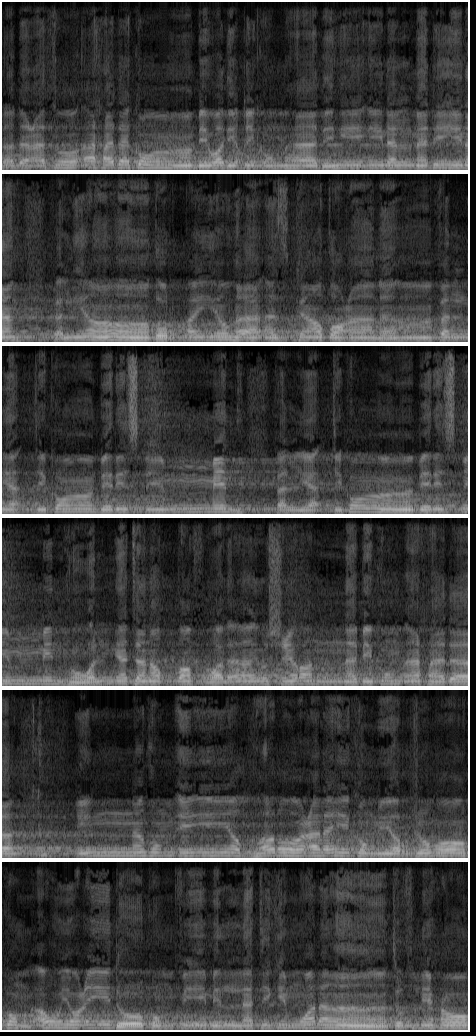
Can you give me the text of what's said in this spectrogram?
فابعثوا أحدكم بورقكم هذه إلى المدينة فلينظر أيها أزكى طعاما فليأتكم برزق منه فليأتكم برزق منه وليتنطف ولا يشعرن بكم أحدا. إنهم إن يظهروا عليكم يرجموكم أو يعيدوكم في ملتكم ولن تفلحوا.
